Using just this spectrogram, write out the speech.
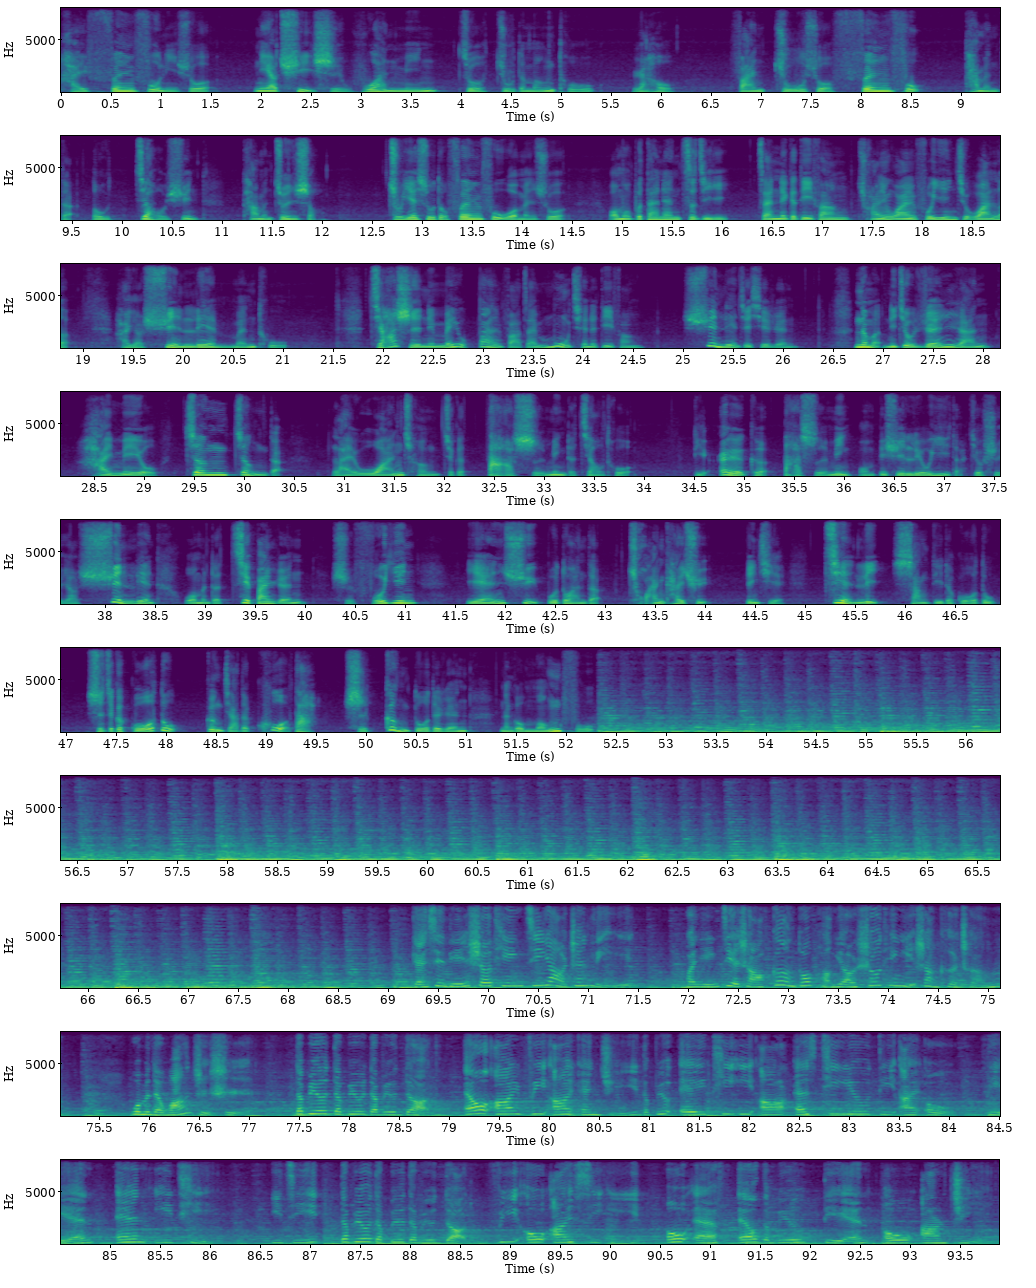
还吩咐你说，你要去使万民做主的门徒，然后凡主所吩咐他们的，都教训他们遵守。主耶稣都吩咐我们说，我们不单单自己在那个地方传完福音就完了，还要训练门徒。假使你没有办法在目前的地方，训练这些人，那么你就仍然还没有真正的来完成这个大使命的交托。第二个大使命，我们必须留意的，就是要训练我们的接班人，使福音延续不断地传开去，并且建立上帝的国度，使这个国度更加的扩大，使更多的人能够蒙福。谢您收听《基要真理》，欢迎介绍更多朋友收听以上课程。我们的网址是 www.dot.living.water.studio 点 net，以及 www.dot.voiceoflw 点 org。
